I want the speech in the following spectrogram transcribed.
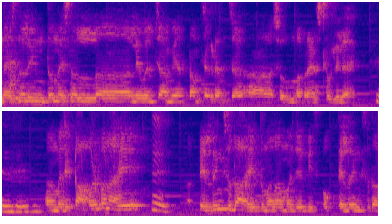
नॅशनल इंटरनॅशनल लेवलचे आम्ही आता आमच्याकडे आमच्या शोरूमला ब्रँड्स ठेवलेले आहेत. म्हणजे कापड पण आहे. टेलरिंग सुद्धा आहे. तुम्हाला म्हणजे बिस्पोक टेलरिंग सुद्धा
